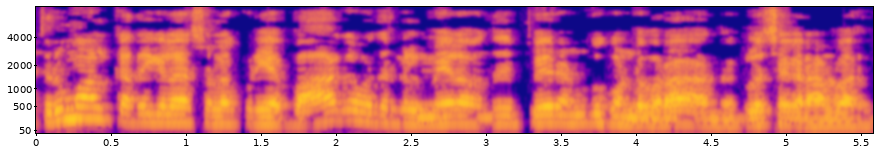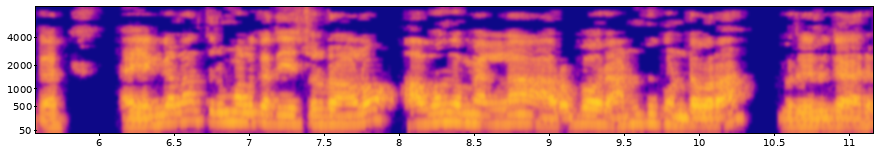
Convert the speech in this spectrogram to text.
திருமால் கதைகளை சொல்லக்கூடிய பாகவதர்கள் மேல வந்து பேரன்பு கொண்டவரா அந்த குலசேகர் ஆழ்வார் இருக்கார். எங்கெல்லாம் திருமால் கதையை சொல்றாங்களோ அவங்க மேலாம் ரொம்ப ஒரு அன்பு கொண்டவரா இவர் இருக்காரு.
